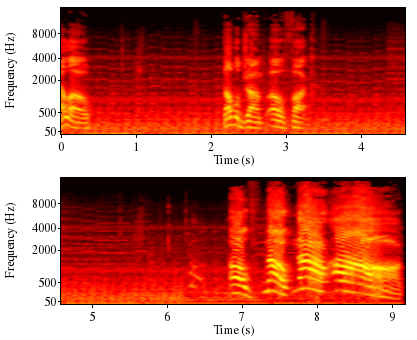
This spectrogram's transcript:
Hello. Double jump. Oh, fuck. Oh, no, no! Oh!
